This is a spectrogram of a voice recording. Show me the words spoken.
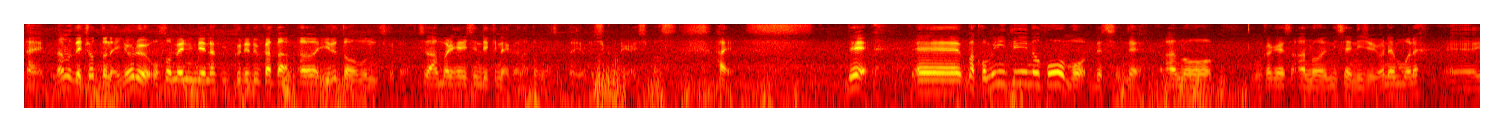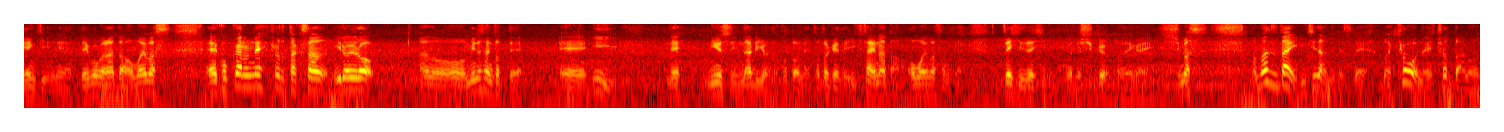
はい、なのでちょっとね夜遅めに連絡くれる方あいると思うんですけどちょっとあんまり返信できないかなと思いますのでよろしくお願いします。はい。で、えー、まあ、コミュニティの方もですねあのおかげさあの2024年もね、えー、元気にねやっていこうかなとは思います、えー、ここからねちょっとたくさんいろいろあの皆さんにとって、えー、いいね、ニュースになるようなことをね、届けていきたいなと思いますので、ぜひぜひよろしくお願いします。ま、ず第1弾でですね、まあ、今日ね、ちょっとあの、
